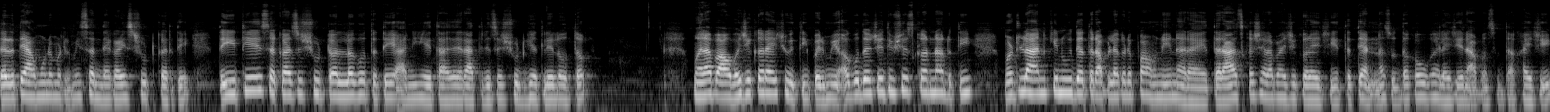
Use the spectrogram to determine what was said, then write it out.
तर त्यामुळे म्हटलं मी संध्याकाळी शूट करते. तर इथे सकाळचं शूट अलग होतं ते आणि हे रात्रीचं शूट घेतले केलेलं होतं. मला पावभाजी करायची होती पण मी अगोदरच्या दिवशीच करणार होती. म्हटलं आणखीन उद्या तर आपल्याकडे पाहुणे येणार आहे तर आज कशाला भाजी करायची? तर त्यांना सुद्धा खाऊ घालायची आणि आपण सुद्धा खायची.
